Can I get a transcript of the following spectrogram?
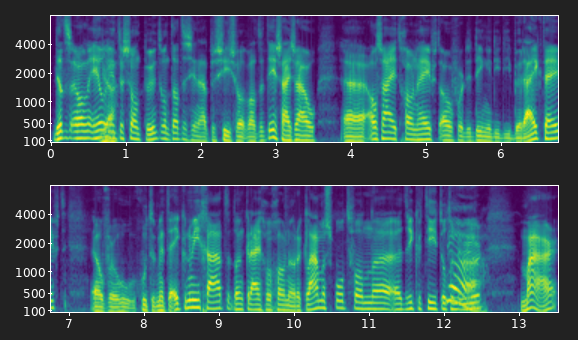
Dat is wel een heel interessant punt, want dat is inderdaad precies wat, wat het is. Hij zou, uh, als hij het gewoon heeft over de dingen die hij bereikt heeft, over hoe goed het met de economie gaat, dan krijgen we gewoon een reclamespot van uh, drie kwartier tot een uur. Maar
